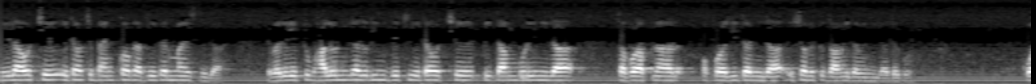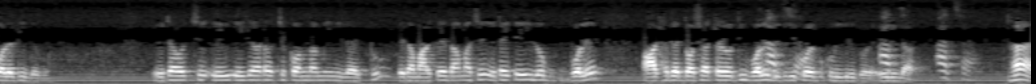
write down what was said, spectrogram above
নীলা হচ্ছে এটা হচ্ছে ব্যাংকক আফ্রিকান মাইন্স নীলা। এবার যদি একটু ভালো নীলা যদি আমি দেখি এটা হচ্ছে পিতাম্বরী নীলা তারপর আপনার অপরাজিতা নীলা এসব একটু দামি দামি নীলা দেখুন। কোয়ালিটি দেখুন। এটা হচ্ছে এই এই জায়গাটা হচ্ছে কম দামি নীলা একটু। এটা মার্কেটের দাম আছে। এটাকেই লোক বলে আট হাজার দশ হাজার টাকা অতি বলে বিক্রি আচ্ছা। করে বিক্রি করে এই নীলা আচ্ছা। হ্যাঁ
